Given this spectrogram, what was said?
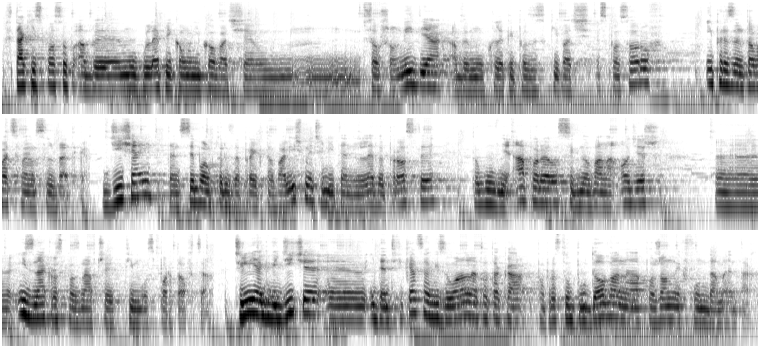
w taki sposób, aby mógł lepiej komunikować się mm, w social mediach, aby mógł lepiej pozyskiwać sponsorów i prezentować swoją sylwetkę. Dzisiaj ten symbol, który zaprojektowaliśmy, czyli ten lewy prosty, to głównie apparel, sygnowana odzież, i znak rozpoznawczy teamu sportowca. Czyli jak widzicie, yy, identyfikacja wizualna to taka po prostu budowa na porządnych fundamentach.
